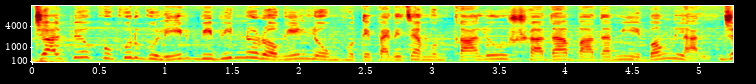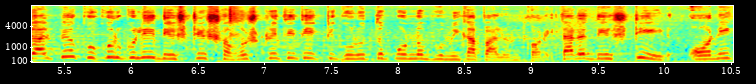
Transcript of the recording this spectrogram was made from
জলপেয় কুকুরগুলির বিভিন্ন রঙের লোম হতে পারে, যেমন কালো, সাদা, বাদামি এবং লাল। জলপেয় কুকুরগুলি দেশটির সংস্কৃতিতে একটি গুরুত্বপূর্ণ ভূমিকা পালন করে। তারা দেশটির অনেক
